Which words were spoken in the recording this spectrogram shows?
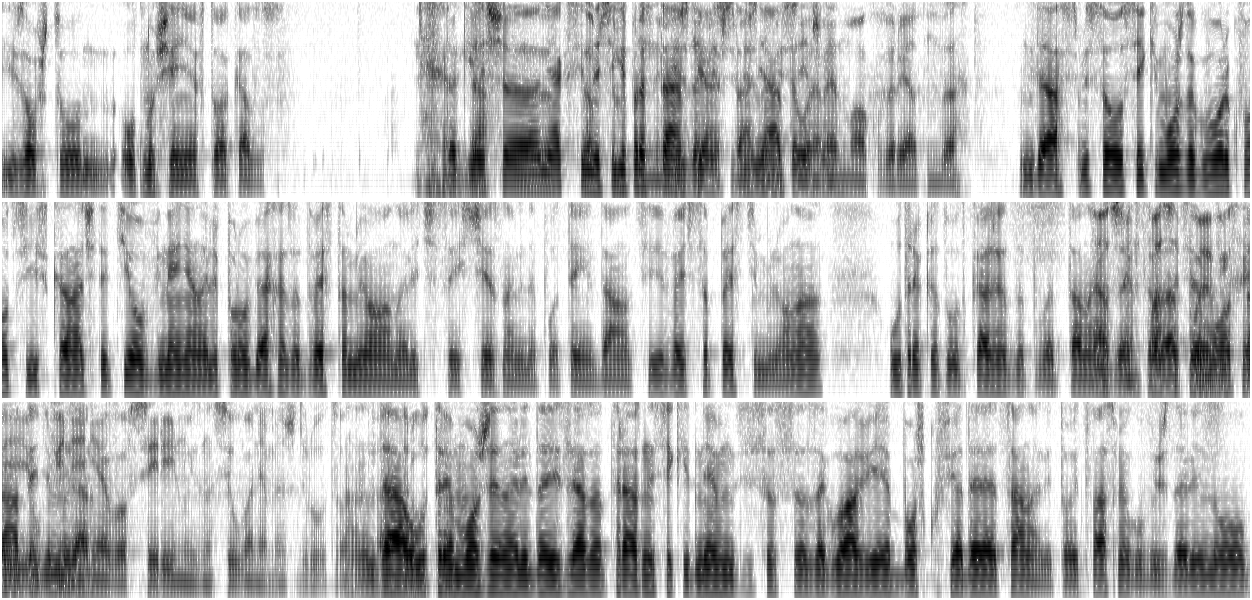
изобщо отношение в този казус. Тагеш да, някакси не си ги представям тия неща. Няма те мен малко вероятно, да. Да, смисъл всеки може да говори каквото си иска. Значи те тия обвинения, нали, първо бяха за 200 милиона, нали, че са изчезнали неплатени данъци, вече са 500 милиона. Утре като откажат заповедта нали, за екстрадация, може да станат 1 милиард. в серийно изнасилване, между другото. А, да, е утре може нали, да излязат разни всеки дневници с заглавие Бошков яде деца. Нали. Той това сме го виждали, но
